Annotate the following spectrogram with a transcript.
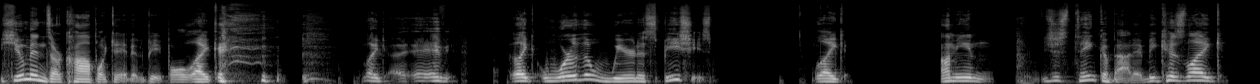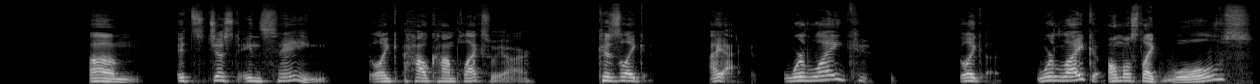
Humans are complicated people. Like, like if like we're the weirdest species. Like I mean, just think about it because like um it's just insane like how complex we are. Cuz like I we're like like we're like almost like wolves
